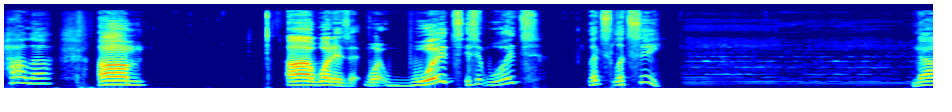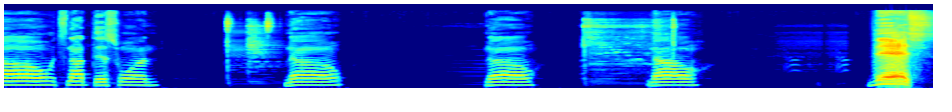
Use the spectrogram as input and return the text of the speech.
Holla. Um uh what is it? What woods? Is it woods? Let's let's see no, it's not this one. No. No. No. This!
